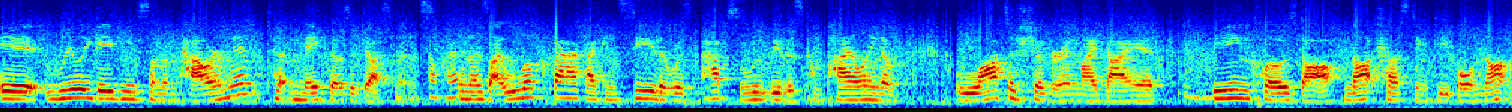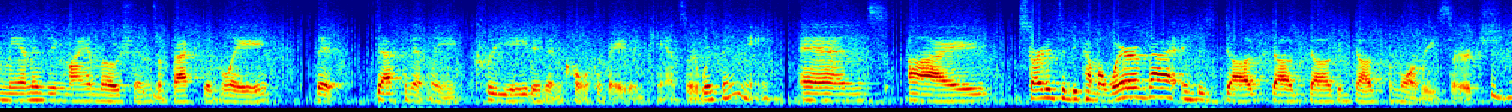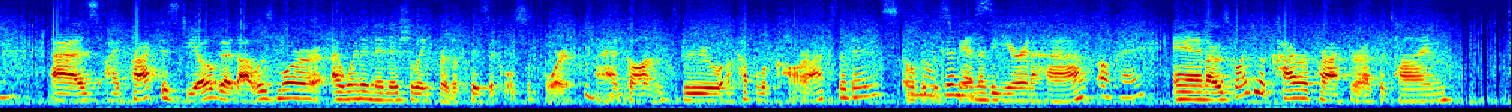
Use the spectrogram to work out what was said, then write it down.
it really gave me some empowerment to make those adjustments. Okay. And as I look back, I can see there was absolutely this compiling of lots of sugar in my diet, mm-hmm. being closed off, not trusting people, not managing my emotions effectively, that definitely created and cultivated cancer within me. And I started to become aware of that and just dug, dug, dug, and dug for more research. Mm-hmm. As I practiced yoga, that was more, I went in initially for the physical support. I had mm-hmm. gone through a couple of car accidents oh over my the span of a year and a half. Okay. And I was going to a chiropractor at the time,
